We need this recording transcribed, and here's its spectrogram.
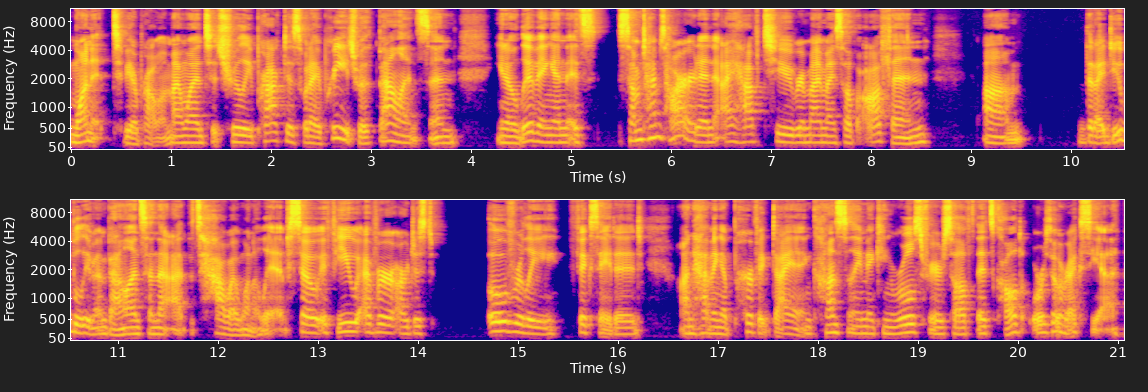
want it to be a problem. I wanted to truly practice what I preach with balance and, you know, living. And it's sometimes hard. And I have to remind myself often um, that I do believe in balance and that that's how I want to live. So if you ever are just overly fixated on having a perfect diet and constantly making rules for yourself, that's called orthorexia.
